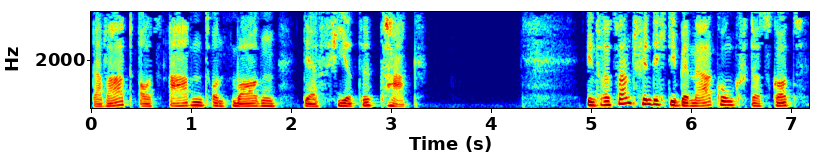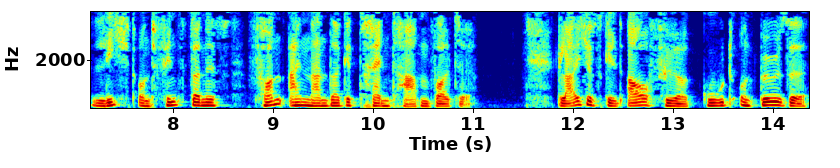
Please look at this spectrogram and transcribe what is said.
da ward aus Abend und Morgen der vierte Tag. Interessant finde ich die Bemerkung, dass Gott Licht und Finsternis voneinander getrennt haben wollte. Gleiches gilt auch für Gut und Böse,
